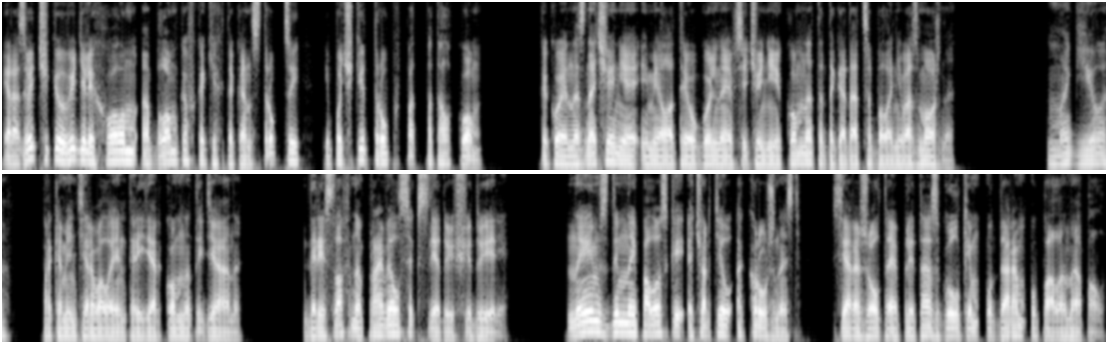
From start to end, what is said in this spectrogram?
и разведчики увидели холм обломков каких-то конструкций и пучки труб под потолком. Какое назначение имела треугольная в сечении комната, догадаться было невозможно. «Могила», — прокомментировала интерьер комнаты Диана. Дарислав направился к следующей двери. Нейм с дымной полоской очертил окружность. Серо-желтая плита с гулким ударом упала на пол.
